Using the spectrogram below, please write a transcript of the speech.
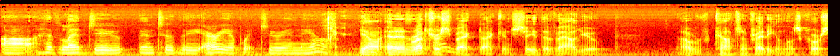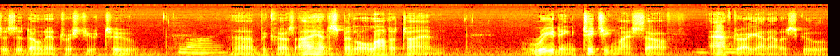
uh, have led you into the area of which you're in now. yeah, and in retrospect, I can see the value of concentrating on those courses that don't interest you too. Right. uh, because I had to spend a lot of time reading, teaching myself after I got out of school,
